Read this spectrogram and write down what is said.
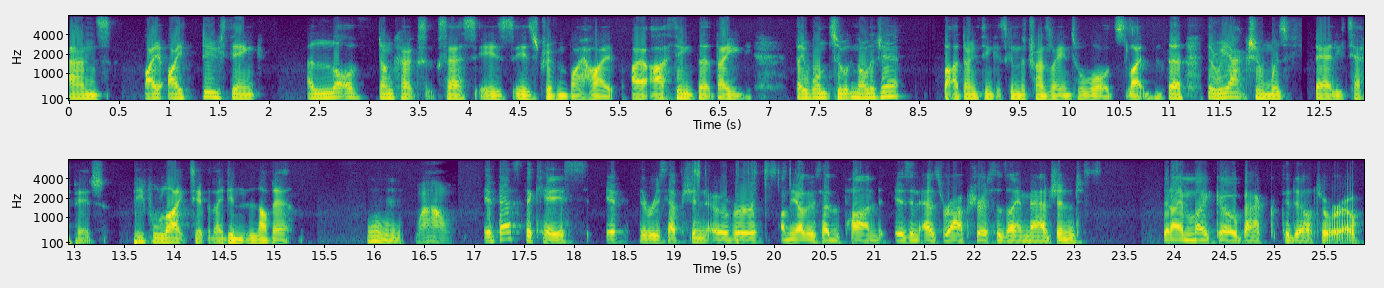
and I I do think a lot of Dunkirk's success is is driven by hype. I, I think that they they want to acknowledge it, but I don't think it's going to translate into awards. Like the the reaction was fairly tepid. People liked it, but they didn't love it. Hmm. Wow. If that's the case, if the reception over on the other side of the pond isn't as rapturous as I imagined, then I might go back to Del Toro.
